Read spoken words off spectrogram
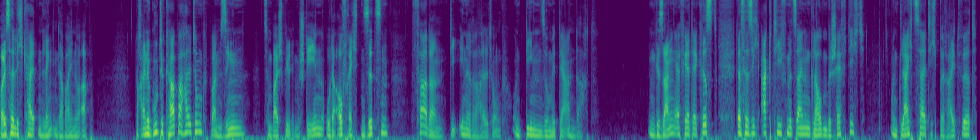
Äußerlichkeiten lenken dabei nur ab. Doch eine gute Körperhaltung beim Singen, zum Beispiel im Stehen oder aufrechten Sitzen, fördern die innere Haltung und dienen somit der Andacht. Im Gesang erfährt der Christ, dass er sich aktiv mit seinem Glauben beschäftigt und gleichzeitig bereit wird,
